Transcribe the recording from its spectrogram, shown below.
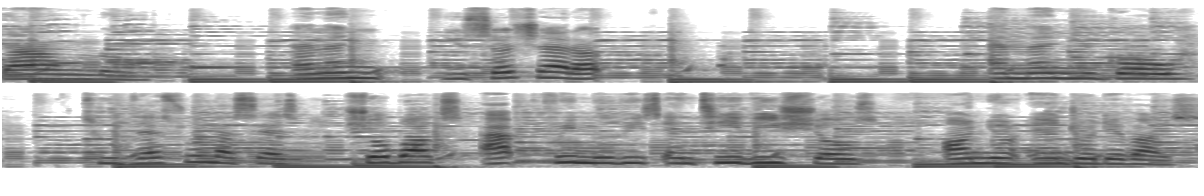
Download. And then you search that up. And then you go to this one that says Showbox app free movies and TV shows on your Android device.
